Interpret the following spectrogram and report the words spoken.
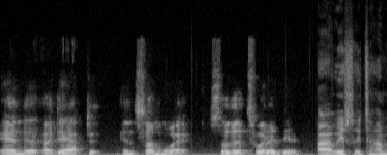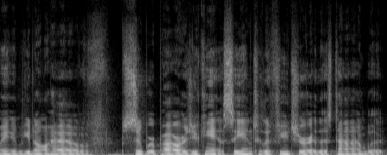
and uh, adapt it in some way. So that's what I did. Obviously, Tommy, you don't have superpowers. You can't see into the future at this time, but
